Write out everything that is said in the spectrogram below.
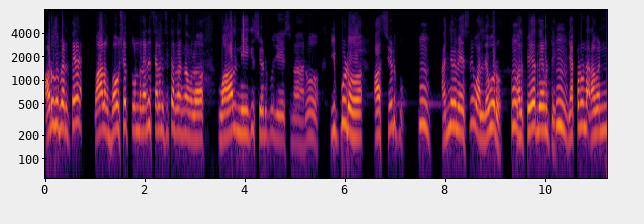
అడుగు పెడితే వాళ్ళకు భవిష్యత్తు ఉండదని చలనచిత్ర రంగంలో. వాళ్ళు నీకు చెడుపు చేసినారు. ఇప్పుడు ఆ చెడుపు హ్మ్. అంజన వాళ్ళు ఎవరు. వాళ్ళ పేర్లు ఏమిటి? ఉమ్. ఎక్కడ ఉన్నారు అవన్నీ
